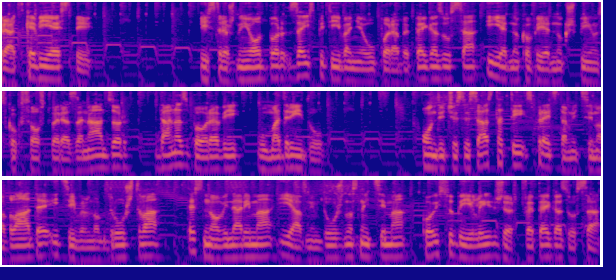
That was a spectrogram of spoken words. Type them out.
Kratke vijesti. Istražni odbor za ispitivanje uporabe Pegasusa i jednakovrijednog špijunskog softvera za nadzor danas boravi u Madridu. Ondi će se sastati s predstavnicima vlade i civilnog društva te s novinarima i javnim dužnosnicima koji su bili žrtve Pegasusa.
